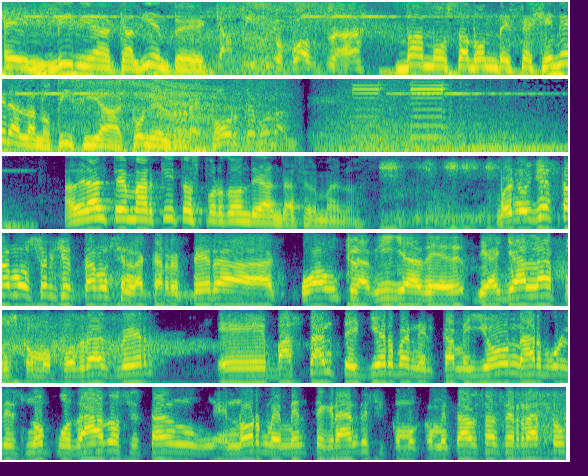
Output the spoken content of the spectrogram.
En línea caliente, capítulo Cuautla, vamos a donde se genera la noticia con el reporte volante. Adelante, Marquitos, ¿por dónde andas, hermano? Bueno, ya estamos, Sergio, estamos en la carretera Cuautla Villa de, de Ayala, pues como podrás ver, eh, bastante hierba en el camellón, árboles no podados, están enormemente grandes. Y como comentabas hace rato,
